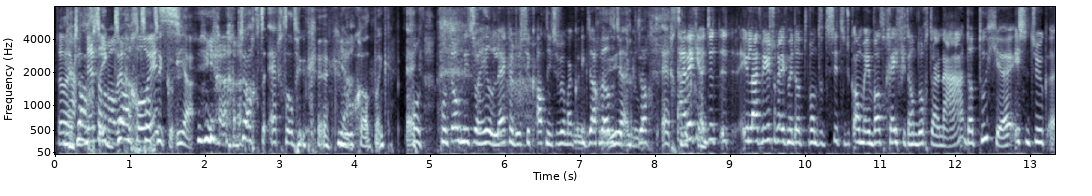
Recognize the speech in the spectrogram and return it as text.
dan Ik heb net allemaal ik dacht dat ik... Ja, ja. ik dacht echt dat ik eh, genoeg had. Maar ik heb echt... vond, ik vond het ook niet zo heel lekker, dus ik at niet zoveel. Maar ik dacht wel dat ja, ik ik genoeg dacht echt... Ja, weet je, ik- het, laten we eerst nog even met dat, want het zit natuurlijk allemaal in wat geef je dan toch daarna. Dat toetje is natuurlijk eh,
